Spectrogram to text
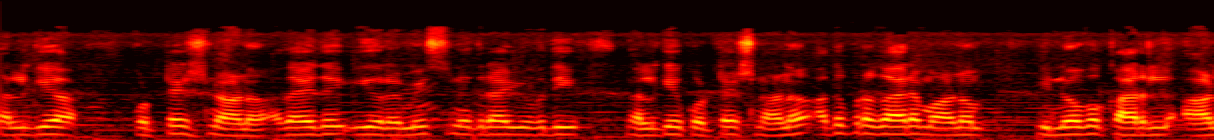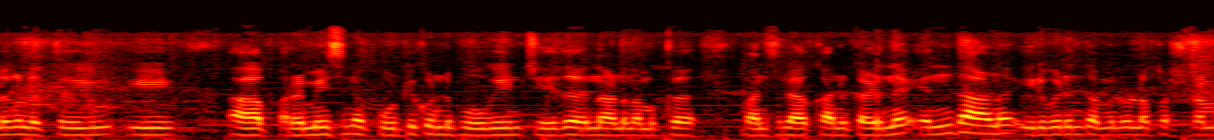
നൽകിയ കൊട്ടേഷനാണ് അതായത് ഈ റമീസിനെതിരായ യുവതി നൽകിയ കൊട്ടേഷനാണ് അത് പ്രകാരമാണ് ഇന്നോവ കാറിൽ ആളുകൾ എത്തുകയും ഈ റമീസിനെ കൂട്ടിക്കൊണ്ടു പോവുകയും ചെയ്തതെന്നാണ് നമുക്ക് മനസ്സിലാക്കാൻ കഴിയുന്നത്. എന്താണ് ഇരുവരും തമ്മിലുള്ള പ്രശ്നം?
